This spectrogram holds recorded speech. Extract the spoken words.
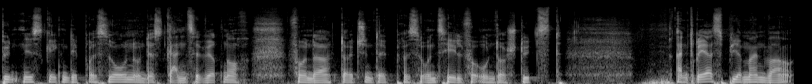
Bündnis gegen Depressionen und das Ganze wird noch von der Deutschen Depressionshilfe unterstützt. Andreas Biermann war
